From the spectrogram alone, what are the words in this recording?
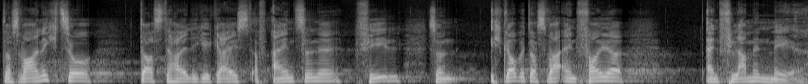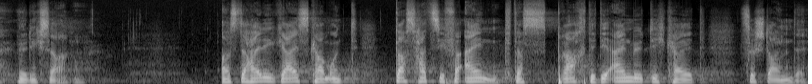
Das war nicht so, dass der Heilige Geist auf Einzelne fiel, sondern ich glaube, das war ein Feuer, ein Flammenmeer, würde ich sagen. Als der Heilige Geist kam und das hat sie vereint, das brachte die Einmütigkeit zustande.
